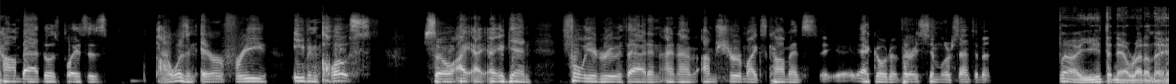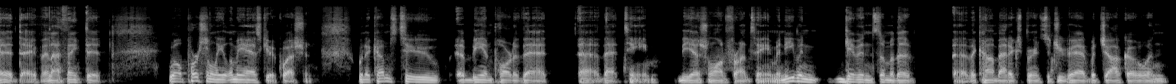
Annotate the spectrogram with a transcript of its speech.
combat, those places, I wasn't error free, even close. So I, I, again fully agree with that, and, and I'm sure Mike's comments uh, echoed a very similar sentiment. No, you hit the nail right on the head, Dave. And I think that, well, personally, let me ask you a question. When it comes to uh, being part of that uh, that team, the echelon front team, and even given some of the uh, the combat experience that you've had with Jocko and,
